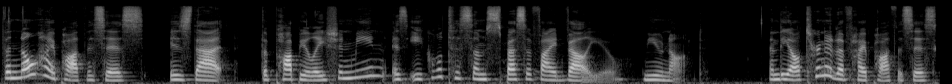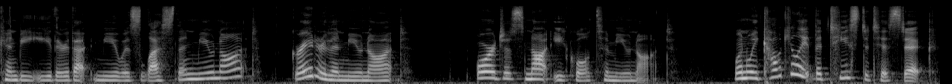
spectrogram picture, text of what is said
the null hypothesis is that the population mean is equal to some specified value, mu naught. And the alternative hypothesis can be either that mu is less than mu naught, greater than mu naught, or just not equal to mu naught. When we calculate the t-statistic,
